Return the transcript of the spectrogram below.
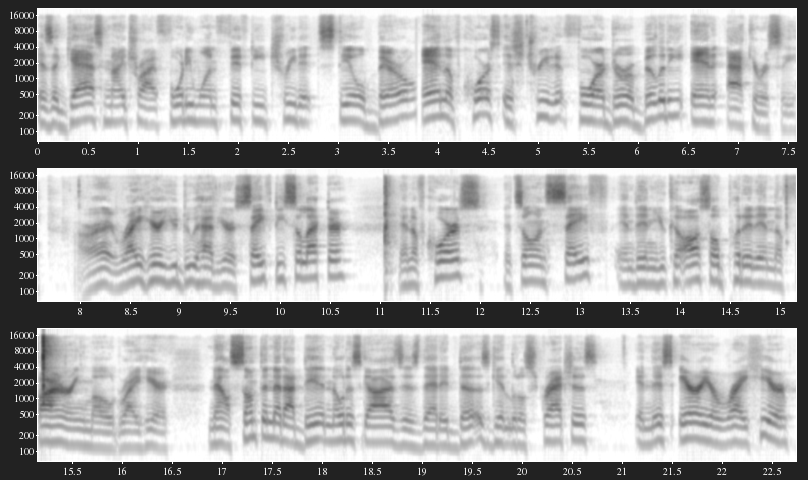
is a gas nitride 4150 treated steel barrel. And of course, it's treated for durability and accuracy. All right, right here you do have your safety selector. And of course, it's on safe. And then you can also put it in the firing mode right here. Now, something that I did notice, guys, is that it does get little scratches in this area right here.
